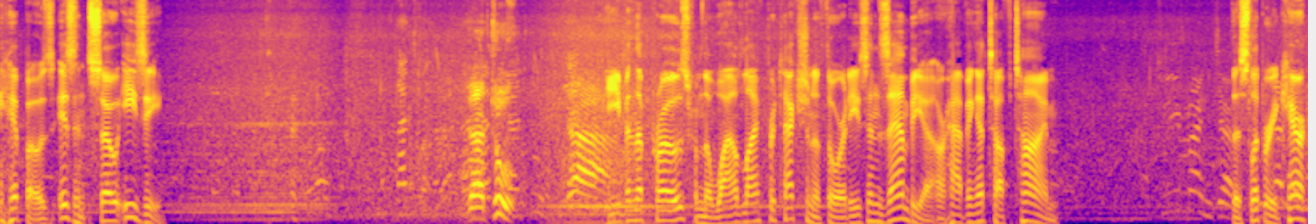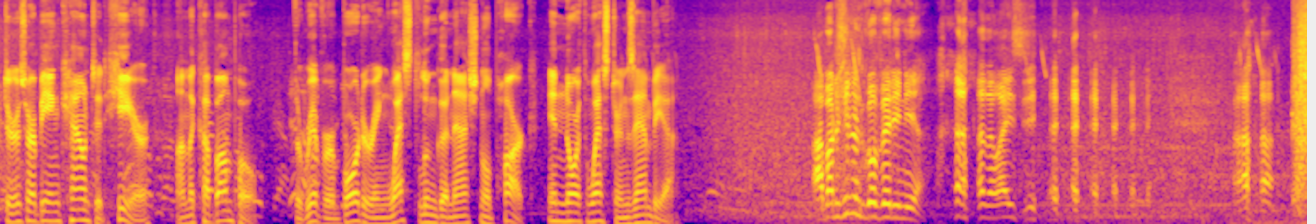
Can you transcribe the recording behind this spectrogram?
hippos isn't so easy. There are two. Even the pros from the wildlife protection authorities in Zambia are having a tough time. The slippery characters are being counted here on the Kabompo, the river bordering West Lunga National Park in northwestern Zambia. Ah, but you shouldn't go very near. Otherwise,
